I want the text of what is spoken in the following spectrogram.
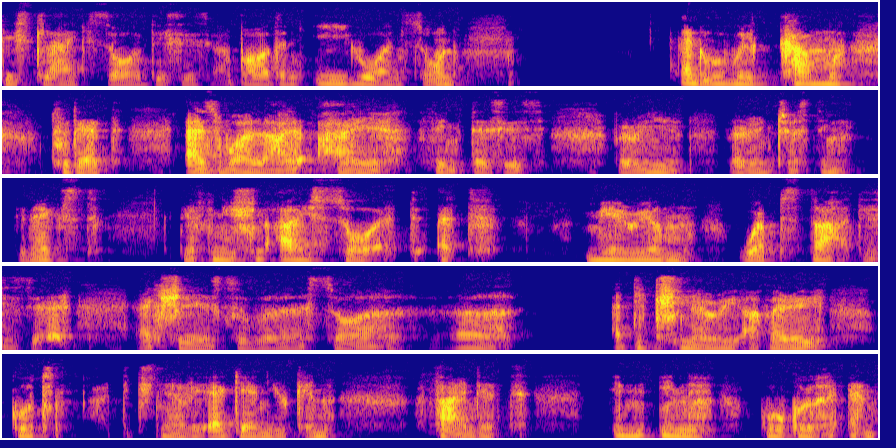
dislike. So this is about an ego and so on. And we will come to that as well. I, I think this is very, very interesting. The next definition I saw at, at Merriam-Webster. This is uh, actually so, uh, so uh, a dictionary, a very good dictionary. Again, you can find it in, in Google, and,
